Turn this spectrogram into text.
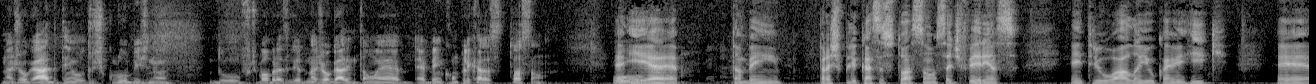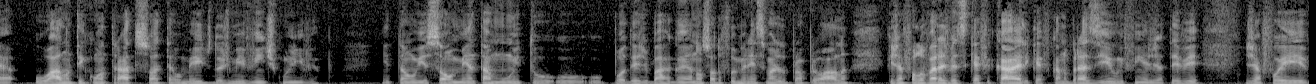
na jogada, tem outros clubes no, do futebol brasileiro na jogada. Então é, é bem complicada a situação. É, e é também para explicar essa situação, essa diferença entre o Alan e o Caio Henrique. É, o Alan tem contrato só até o meio de 2020 com o Liverpool. Então isso aumenta muito o, o poder de barganha, não só do Fluminense, mas do próprio Alan, que já falou várias vezes que quer ficar, ele quer ficar no Brasil, enfim, ele já teve, já foi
